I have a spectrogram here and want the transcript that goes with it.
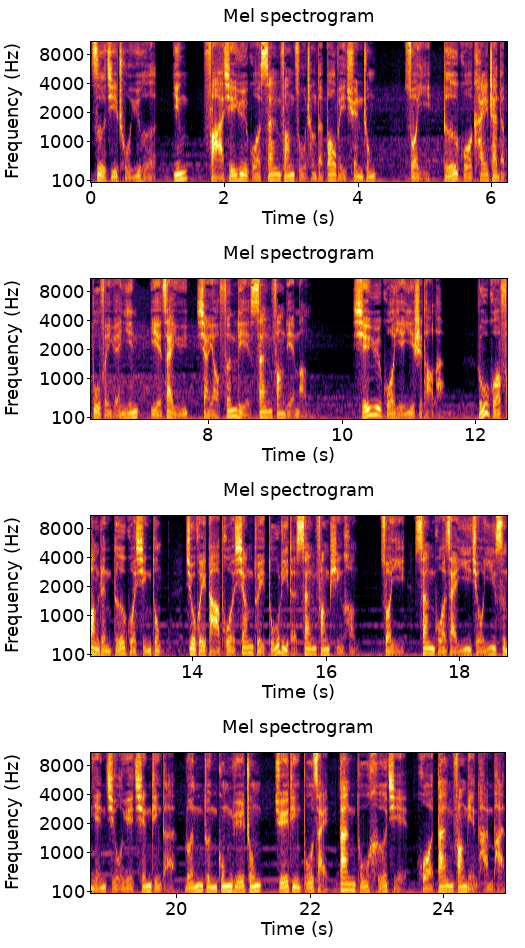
自己处于俄、英、法协约国三方组成的包围圈中，所以德国开战的部分原因也在于想要分裂三方联盟。协约国也意识到了，如果放任德国行动，就会打破相对独立的三方平衡。所以，三国在一九一四年九月签订的《伦敦公约》中决定不再单独和解或单方面谈判。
